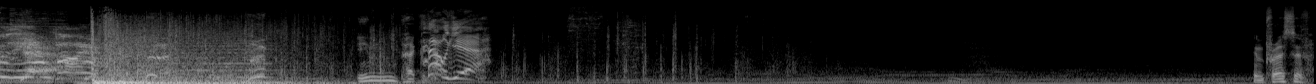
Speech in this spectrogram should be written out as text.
To the Empire! Impeccable. Hell yeah! Impressive.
